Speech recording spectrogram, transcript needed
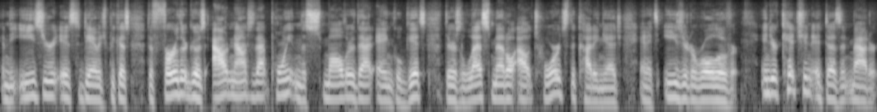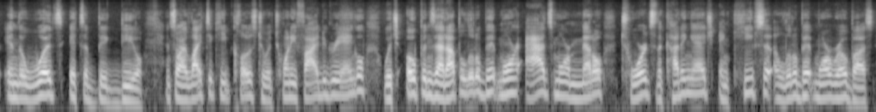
and the easier it is to damage because the further it goes out and out to that point and the smaller that angle gets, there's less metal out towards the cutting edge and it's easier to roll over. In your kitchen, it doesn't matter. In the woods, it's a big deal. And so I like to keep close to a 25 degree angle, which opens that up a little bit more adds more metal towards the cutting edge and keeps it a little bit more robust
